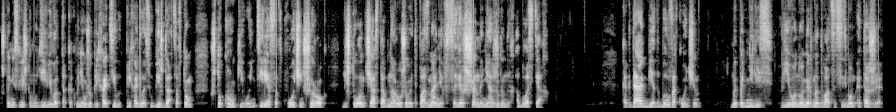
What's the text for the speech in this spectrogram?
что не слишком удивило, так как мне уже приходилось убеждаться в том, что круг его интересов очень широк и что он часто обнаруживает познания в совершенно неожиданных областях. Когда обед был закончен, мы поднялись в его номер на 27 этаже,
